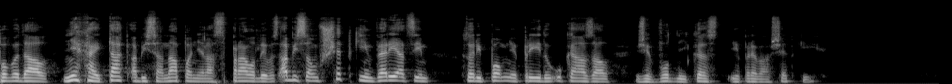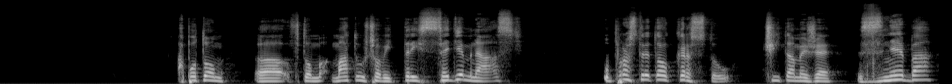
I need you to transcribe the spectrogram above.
povedal, nechaj tak, aby sa naplnila spravodlivosť, aby som všetkým veriacim, ktorí po mne prídu, ukázal, že vodný krst je pre vás všetkých. A potom uh, v tom Matúšovi 3.17 uprostred toho krstu čítame, že z neba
